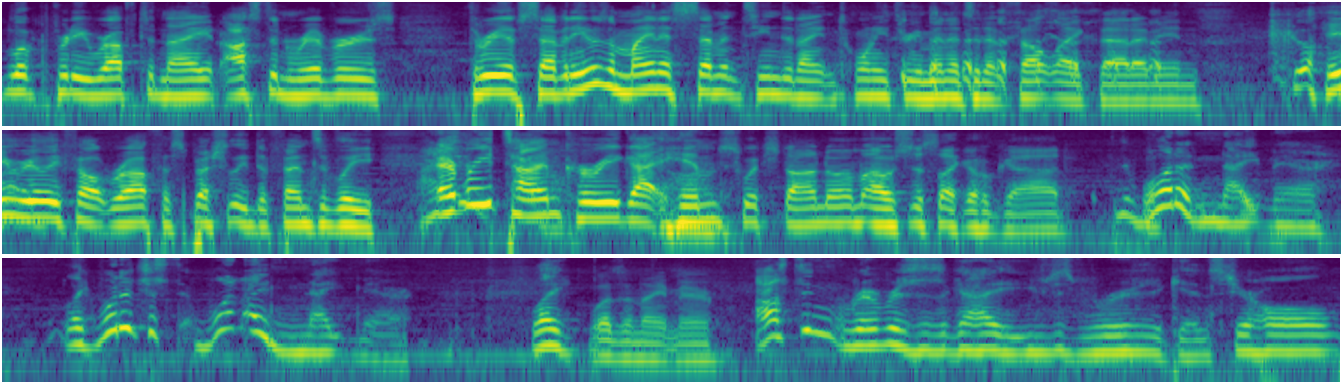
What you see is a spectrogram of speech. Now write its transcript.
looked pretty rough tonight. Austin Rivers, three of seven. He was a minus seventeen tonight in twenty three minutes, and it felt like that. I mean, he really felt rough, especially defensively. Every time Curry got him switched onto him, I was just like, oh god, What a nightmare. Like what a just what a nightmare. Like was a nightmare. Austin Rivers is a guy you've just rooted against your whole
